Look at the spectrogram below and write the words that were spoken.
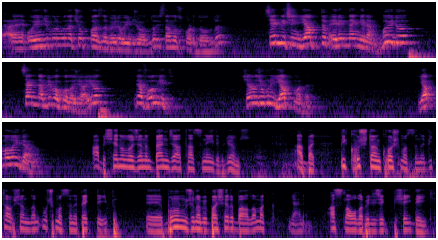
yani oyuncu grubunda çok fazla böyle oyuncu oldu. İstanbulspor'da da oldu. Senin için yaptım elimden gelen buydu. Senden bir bok olacağı yok. Defol git. Şenol Hoca bunu yapmadı. Yapmalıydı ama. Abi Şenol Hoca'nın bence hatası neydi biliyor musun? Abi bak bir kuştan koşmasını, bir tavşandan uçmasını bekleyip e, bunun ucuna bir başarı bağlamak yani asla olabilecek bir şey değil.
